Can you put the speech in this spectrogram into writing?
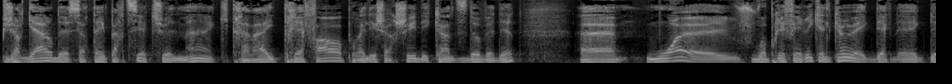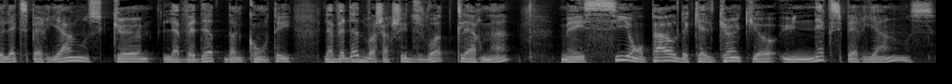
Puis je regarde certains partis actuellement qui travaillent très fort pour aller chercher des candidats vedettes. Euh, moi, euh, je vais préférer quelqu'un avec de, avec de l'expérience que la vedette dans le comté. La vedette va chercher du vote, clairement, mais si on parle de quelqu'un qui a une expérience,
